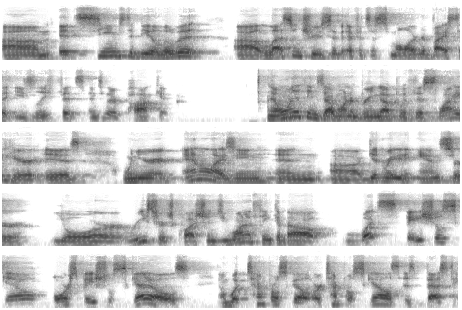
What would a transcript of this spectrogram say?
um, it seems to be a little bit uh, less intrusive if it's a smaller device that easily fits into their pocket. Now, one of the things I want to bring up with this slide here is when you're analyzing and uh, getting ready to answer your research questions, you want to think about what spatial scale or spatial scales and what temporal scale or temporal scales is best to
